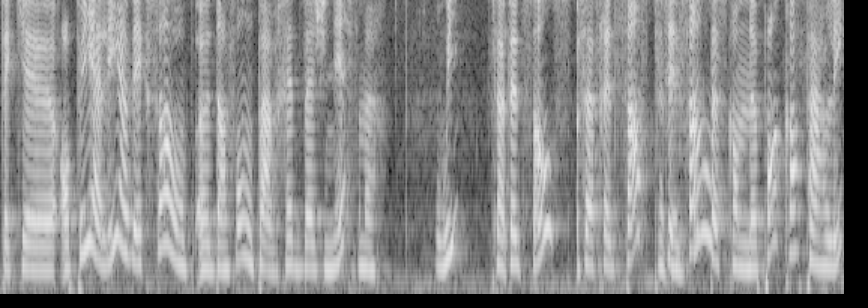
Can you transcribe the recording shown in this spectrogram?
Fait que euh, on peut y aller avec ça. On- euh, dans le fond, on parlerait de vaginisme. Oui, ça fait du sens. Ça ferait du sens. Puis c'est le fun sens. parce qu'on n'a pas encore parlé.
